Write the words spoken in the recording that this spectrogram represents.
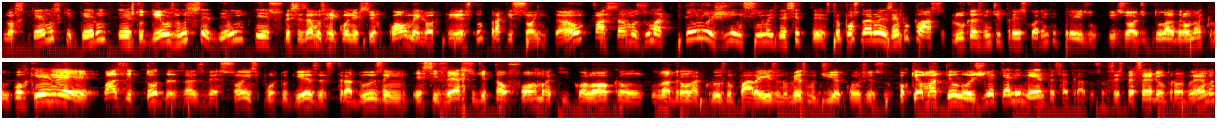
nós temos que ter um texto. Deus nos cedeu um texto. Precisamos reconhecer qual o melhor texto, para que só então façamos uma teologia em cima desse texto. Eu posso dar um exemplo clássico: Lucas 23, 43, o episódio do ladrão na cruz. Porque quase todas as versões portuguesas traduzem esse verso de tal forma que colocam o ladrão na cruz no paraíso no mesmo dia com Jesus. Porque é uma teologia que alimenta essa tradução. Vocês percebem o problema?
